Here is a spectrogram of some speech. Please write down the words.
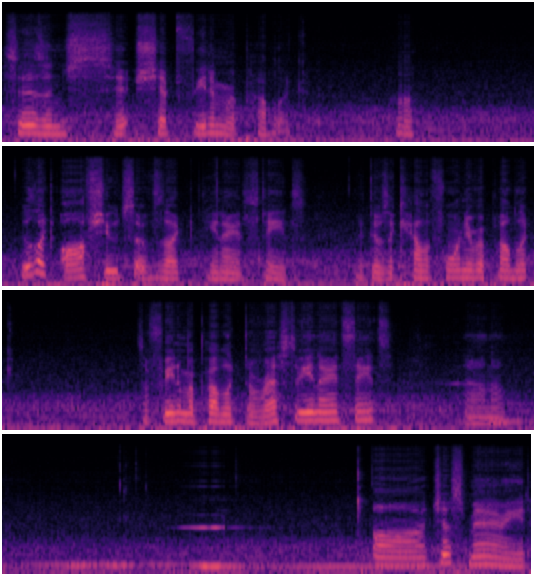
Citizenship Freedom Republic. Huh. There's like offshoots of like the United States. Like there was a California Republic. A Freedom Republic the rest of the United States? I don't know. Aw, just married.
